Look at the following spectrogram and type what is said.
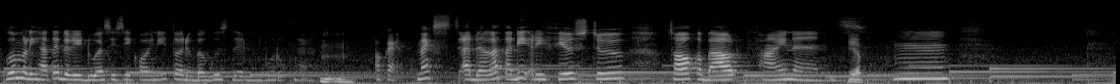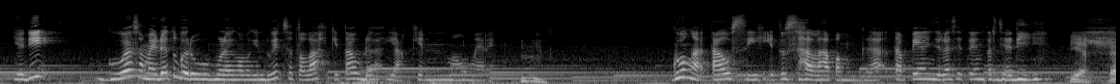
gue melihatnya dari dua sisi koin itu ada bagus dan buruknya Mm-mm. Oke, next adalah tadi refuse to talk about finance. Yep. Hmm, jadi gue sama Eda tuh baru mulai ngomongin duit setelah kita udah yakin mau merit. Mm-mm. Gue nggak tahu sih itu salah apa enggak, tapi yang jelas itu yang terjadi. Iya. Ya,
